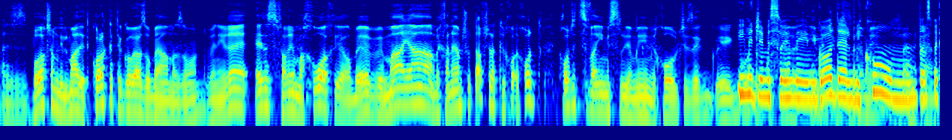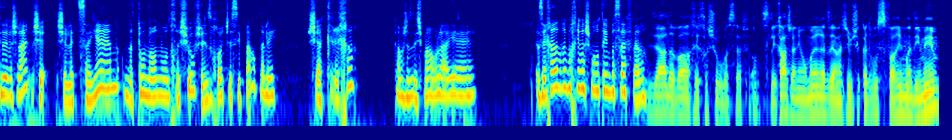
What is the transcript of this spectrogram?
אז בואו עכשיו נלמד את כל הקטגוריה הזו באמזון, ונראה איזה ספרים מכרו הכי הרבה, ומה היה המכנה המשותף של הכריכות. יכול להיות שזה צבעים מסוימים, יכול להיות שזה אה, אימג'ים מסוימים, גודל, מסוימים, מיקום, יפה, פרספקטיבה כן. של עין, שלציין, כן. נתון מאוד מאוד חשוב, שאני זוכרת שסיפרת לי, שהכריכה כמה שזה נשמע אולי... אה, זה אחד הדברים הכי משמעותיים בספר. זה הדבר הכי חשוב בספר. סליחה שאני אומר את זה, אנשים שכתבו ספרים מדהימים,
